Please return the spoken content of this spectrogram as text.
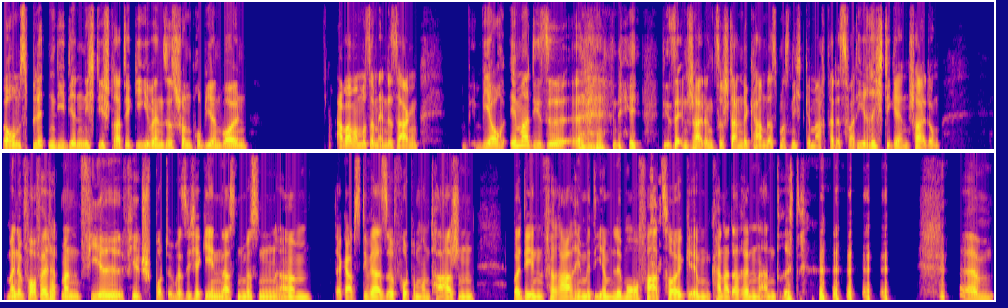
Warum splitten die denn nicht die Strategie, wenn sie es schon probieren wollen? Aber man muss am Ende sagen, wie auch immer diese, äh, die, diese Entscheidung zustande kam, dass man es nicht gemacht hat, es war die richtige Entscheidung meine, im Vorfeld hat man viel, viel Spott über sich ergehen lassen müssen. Ähm, da gab es diverse Fotomontagen, bei denen Ferrari mit ihrem Le Mans-Fahrzeug im Kanada-Rennen antritt. ähm,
